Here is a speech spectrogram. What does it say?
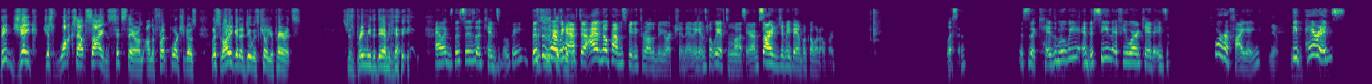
Big Jake just walks outside and sits there on, on the front porch. He goes, "Listen, all you're gonna do is kill your parents. Just bring me the damn Yeti." Alex, this is a kids movie. This, This is, is where we movie. have to. I have no problem speeding through all the New York shenanigans, but we have to Mm. pause here. I'm sorry to Jimmy Van. We're going over. Listen, this is a kids movie, and the scene, if you were a kid, is horrifying. Yeah. The parents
